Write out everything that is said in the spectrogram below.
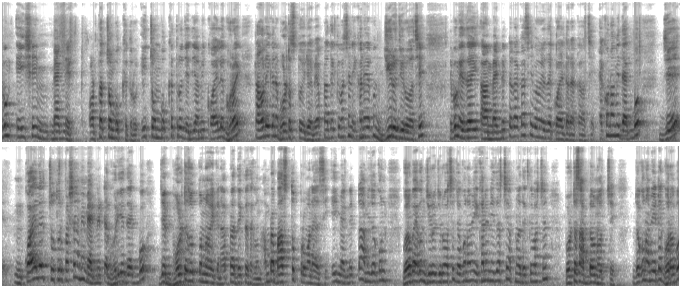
এবং এই সেই ম্যাগনেট অর্থাৎ চৌম্বক ক্ষেত্র। এই চৌম্বক ক্ষেত্র যদি আমি কয়েলে ঘোরাই, তাহলে এখানে ভোল্টেজ তৈরি হবে। আপনারা দেখতে পাচ্ছেন, এখানে এখন জিরো জিরো আছে এবং এজাই ম্যাগনেটটা রাখা আছে এবং এজাই কয়েলটা রাখা আছে। এখন আমি দেখব যে কয়েলের চতুর্পাশে আমি ম্যাগনেটটা ঘুরিয়ে দেখব যে ভোল্টেজ উৎপন্ন হয় কিনা। আপনারা দেখতে থাকুন, আমরা বাস্তব প্রমাণে আছি। এই ম্যাগনেটটা আমি যখন ঘোরাবো, এখন জিরো জিরো আছে। যখন আমি এখানে নিয়ে যাচ্ছি, আপনারা দেখতে পাচ্ছেন, ভোল্টেজ আপ ডাউন হচ্ছে। যখন আমি এটা ঘোরাবো,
